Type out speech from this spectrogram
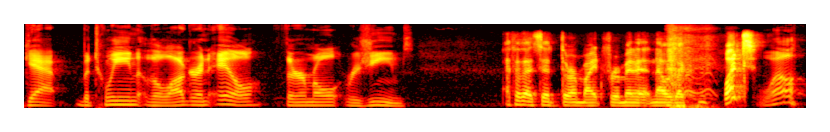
gap between the lager and ale thermal regimes. I thought that said thermite for a minute, and I was like, "What? Well,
